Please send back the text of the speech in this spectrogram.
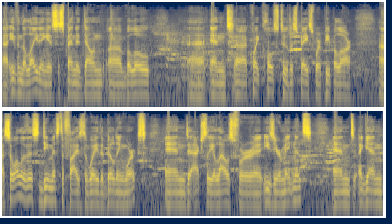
uh, even the lighting is suspended down uh, below uh, and uh, quite close to the space where people are. Uh, so all of this demystifies the way the building works and actually allows for easier maintenance and again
